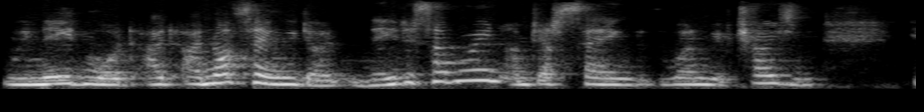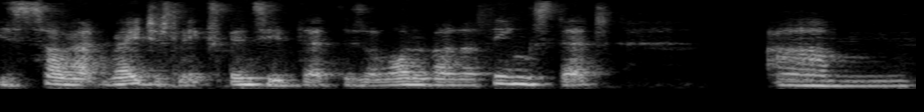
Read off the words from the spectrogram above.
we need more. I, I'm not saying we don't need a submarine. I'm just saying that the one we've chosen is so outrageously expensive that there's a lot of other things that um,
